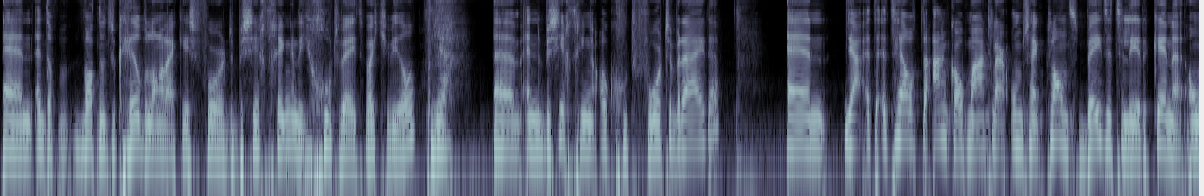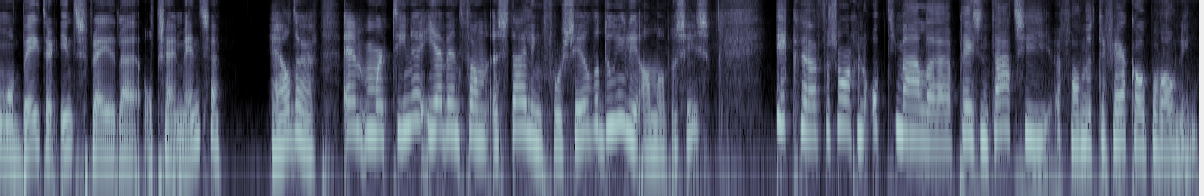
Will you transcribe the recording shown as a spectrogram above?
En, en dat, wat natuurlijk heel belangrijk is voor de bezichtiging. En dat je goed weet wat je wil. Ja. Um, en de bezichtigingen ook goed voor te bereiden. En ja, het, het, helpt de aankoopmakelaar om zijn klant beter te leren kennen. Om hem beter in te spelen op zijn wensen. Helder. En Martine, jij bent van Styling for Sale. Wat doen jullie allemaal precies? Ik uh, verzorg een optimale presentatie van de te verkopen woning.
